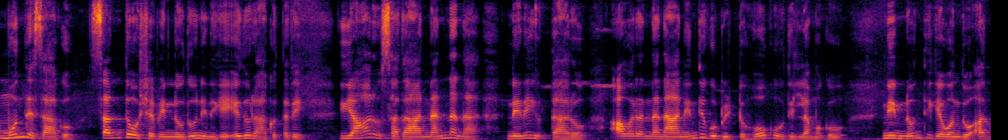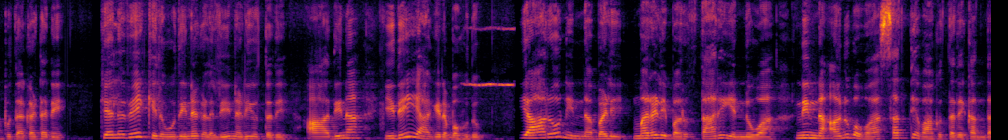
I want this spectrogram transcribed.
ಮುಂದೆ ಸಾಗು. ಸಂತೋಷವೆನ್ನುವುದು ನಿನಗೆ ಎದುರಾಗುತ್ತದೆ. ಯಾರು ಸದಾ ನನ್ನನ್ನು ನೆನೆಯುತ್ತಾರೋ ಅವರನ್ನು ನಾನೆಂದಿಗೂ ಬಿಟ್ಟು ಹೋಗುವುದಿಲ್ಲ ಮಗು. ನಿನ್ನೊಂದಿಗೆ ಒಂದು ಅದ್ಭುತ ಘಟನೆ. ಕೆಲವೇ ಕೆಲವು ದಿನಗಳಲ್ಲಿ ನಡೆಯುತ್ತದೆ. ಆ ದಿನ ಇದೇ ಆಗಿರಬಹುದು ಯಾರೋ ನಿನ್ನ ಬಳಿ ಮರಳಿ ಬರುತ್ತಾರೆ ಎನ್ನುವ ನಿನ್ನ ಅನುಭವ ಸತ್ಯವಾಗುತ್ತದೆ ಕಂದ.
